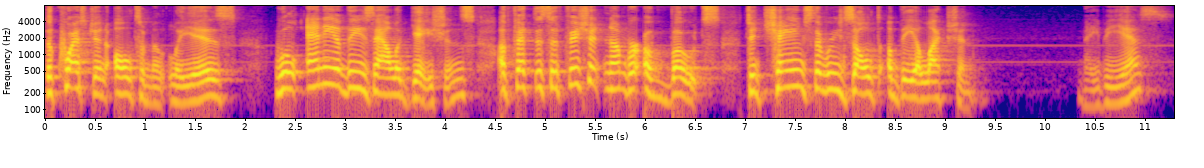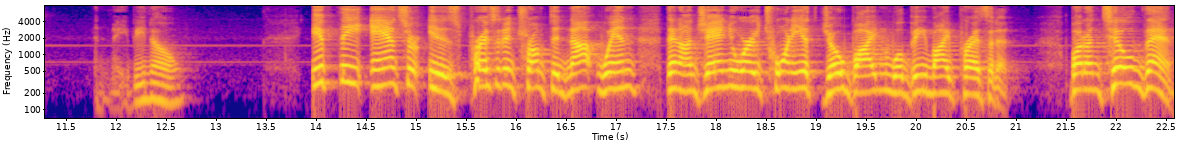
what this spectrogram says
The question ultimately is Will any of these allegations affect a sufficient number of votes to change the result of the election? Maybe yes, and maybe no. If the answer is President Trump did not win, then on January 20th, Joe Biden will be my president. But until then,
